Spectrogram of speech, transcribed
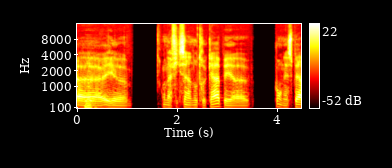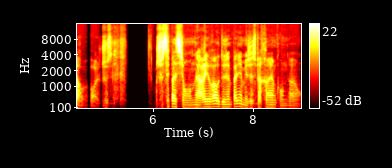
Euh, Et euh, on a fixé un autre cap et euh, on espère. bon, je, je sais pas si on arrivera au deuxième palier, mais j'espère quand même qu'on on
